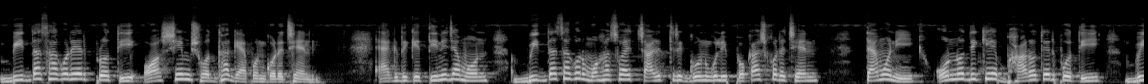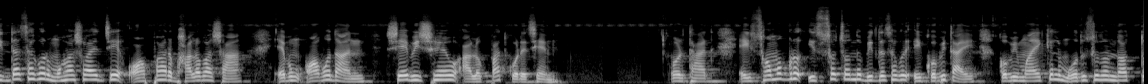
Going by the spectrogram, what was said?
বিদ্যাসাগরের প্রতি অসীম শ্রদ্ধা জ্ঞাপন করেছেন। একদিকে তিনি যেমন বিদ্যাসাগর মহাশয়ের চারিত্রিক গুণগুলি প্রকাশ করেছেন তেমনি অন্যদিকে ভারতের প্রতি বিদ্যাসাগর মহাশয়ের যে অপার ভালোবাসা এবং অবদান, সে বিষয়েও আলোকপাত করেছেন। অর্থাৎ এই সমগ্র ঈশ্বরচন্দ্র বিদ্যাসাগর এই কবিতায় কবি মাইকেল মধুসূদন দত্ত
